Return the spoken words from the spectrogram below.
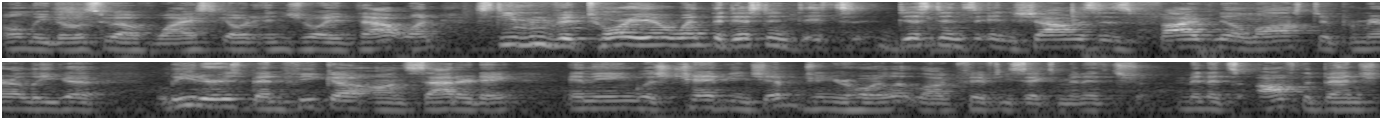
Only those who have Y Scout enjoyed that one. Steven Vitória went the distance it's distance in Chaves's 5 0 loss to Primeira Liga leaders Benfica on Saturday. In the English Championship, Junior Hoilett logged 56 minutes minutes off the bench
